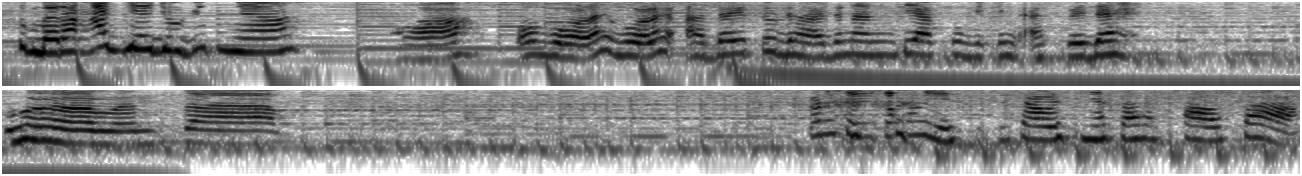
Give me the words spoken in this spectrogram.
Sembarang aja jogetnya. wah oh boleh boleh ada itu udah ada nanti aku bikin SW deh Wah, mantap. Kan cocok nih, spesialisnya sa- salsa.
